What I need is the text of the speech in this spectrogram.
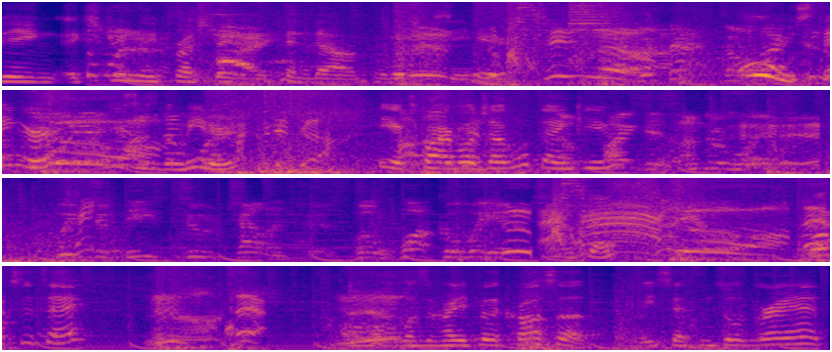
being extremely frustrating and pinned down for what you see here. Oh, Stinger! This is the meter. EX Fireball Juggle, thank you. fight is underway. Which of these two challengers will walk away? Okay. Focus attack. Oh, wasn't ready for the cross up. Resets into a grab.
